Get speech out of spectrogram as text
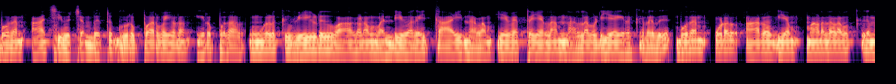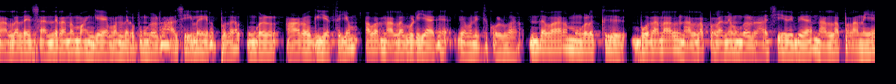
புதன் ஆட்சி உச்சம் பெற்று குரு பார்வையுடன் இருப்பதால் உங்களுக்கு வீடு வாகனம் வண்டி வகை தாய் நலம் இவற்றையெல்லாம் நல்லபடியாக இருக்கிறது. புதன் உடல் ஆரோக்கியம் மனதளவுக்கு நல்லதை. சந்திரனும் அங்கே அமர்ந்திருக்கும் உங்கள் ராசியில் இருப்பதால் உங்கள் ஆரோக்கியத்தையும் அவர் நல்லபடியாக கவனித்துக் கொள்வார். இந்த வாரம் உங்களுக்கு புதனால் நல்ல பலனை உங்கள் ராசி அதிபதி நல்ல பலனையே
